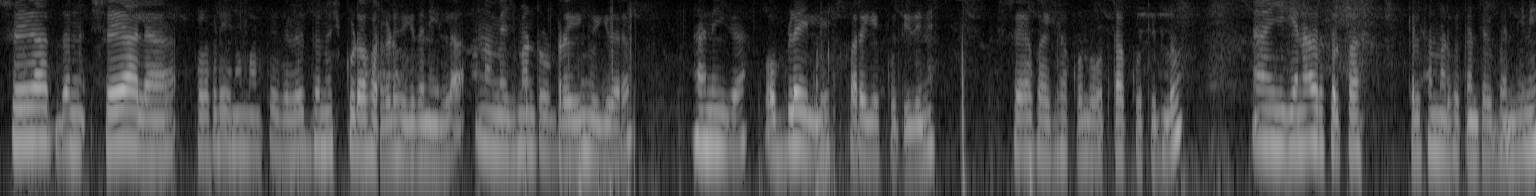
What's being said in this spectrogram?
ಶ್ರೇಯಾ ಧನು, ಶ್ರೇಯಾ ಅಲ್ಲ, ಒಳಗಡೆ ಏನೋ ಮಾಡ್ತಾ ಇದ್ದಾಳೆ. ಧನುಷ್ ಕೂಡ ಹೊರಗಡೆ ಹೋಗಿದ್ದಾನೆ. ಇಲ್ಲ, ನಮ್ಮ ಯಜಮಾನ್ರು ಡ್ರೈವಿಂಗ್ ಹೋಗಿದ್ದಾರೆ. ನಾನೀಗ ಒಬ್ಬಳೇ ಇಲ್ಲಿ ಹೊರಗೆ ಕೂತಿದ್ದೀನಿ. ಶ್ರೇಯಾ ಬಾಗಿಲು ಹಾಕೊಂಡು ಓದ್ತಾ ಕೂತಿದ್ಲು. ಈಗೇನಾದರೂ ಸ್ವಲ್ಪ ಕೆಲಸ ಮಾಡ್ಬೇಕಂತೇಳಿ ಬಂದೀನಿ.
